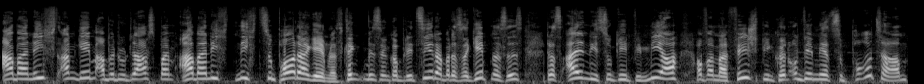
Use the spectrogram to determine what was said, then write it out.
aber nicht angeben, aber du darfst beim aber nicht nicht Support angeben. Das klingt ein bisschen kompliziert, aber das Ergebnis ist, dass allen, die es so geht wie mir, auf einmal Phil spielen können und wir mehr Support haben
